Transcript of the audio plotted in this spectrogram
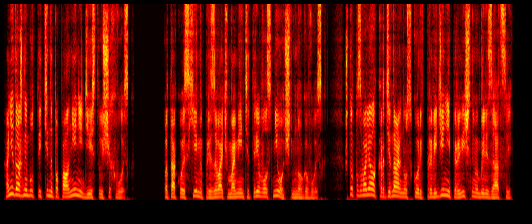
Они должны будут идти на пополнение действующих войск. По такой схеме призывать в моменте требовалось не очень много войск, что позволяло кардинально ускорить проведение первичной мобилизации,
